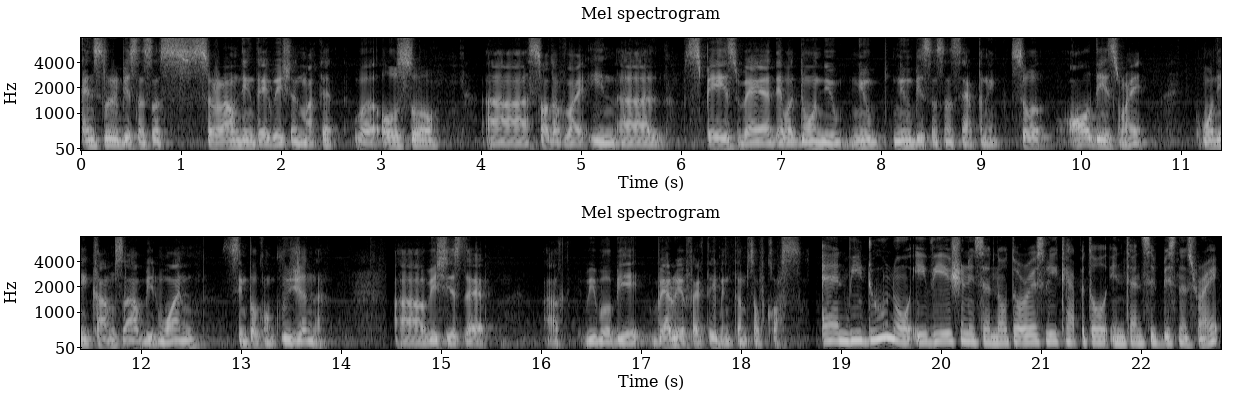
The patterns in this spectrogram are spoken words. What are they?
ancillary businesses surrounding the aviation market were also uh, sort of like in a space where there were no new new new businesses happening. So all this right only comes up with one simple conclusion, uh, which is that uh, we will be very effective in terms of cost. And we do know aviation is a notoriously capital intensive business, right?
